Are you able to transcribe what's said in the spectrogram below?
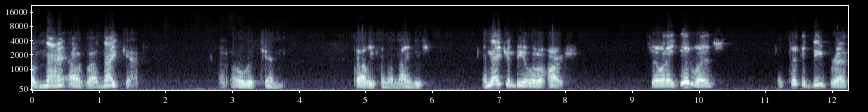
of night of uh, nightcap, an older tin, probably from the '90s, and that can be a little harsh. So what I did was, I took a deep breath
